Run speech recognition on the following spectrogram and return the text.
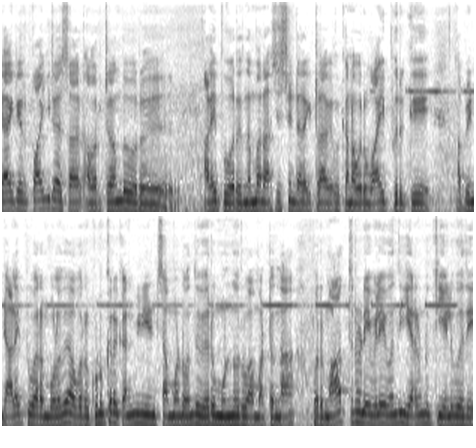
டேரக்டர் பாகிராஜ் சார் அவர்கிட்ட வந்து ஒரு அழைப்பு வருது. இந்த மாதிரி அசிஸ்டன்ட் டைரக்டர் ஆகிறதுக்கான ஒரு வாய்ப்பு இருக்குது அப்படின்ட்டு அழைப்பு வரும்பொழுது அவர் கொடுக்குற கன்வீனியன்ஸ் அமௌண்ட் வந்து வெறும் முந்நூறுரூவா மட்டும்தான். ஒரு மாத்திரையுடைய விலை வந்து இரநூத்தி எழுபது.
